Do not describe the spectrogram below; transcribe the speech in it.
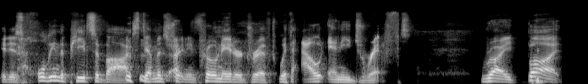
it is holding the pizza box, demonstrating pronator drift without any drift. Right. But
